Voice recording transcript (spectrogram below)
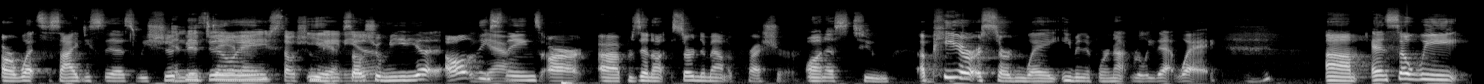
or what society says we should In be this day and doing, age, social yeah, media. social media. All of these Yeah. things are uh, present a certain amount of pressure on us to appear a certain way, even if we're not really that way. Um, and so we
